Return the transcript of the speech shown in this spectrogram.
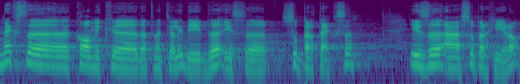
Next uh, comic uh, that Mattioli did is uh, Super Tex. Is a superhero,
